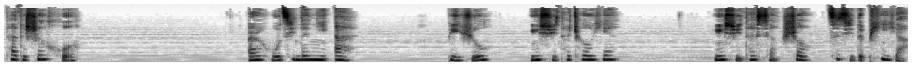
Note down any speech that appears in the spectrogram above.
他的生活。而无尽的溺爱，比如。允许他抽烟，允许他享受自己的屁眼，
